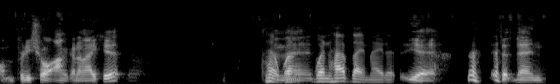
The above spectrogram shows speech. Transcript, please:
I'm pretty sure aren't going to make it. When, then- when have they made it? Yeah, but then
